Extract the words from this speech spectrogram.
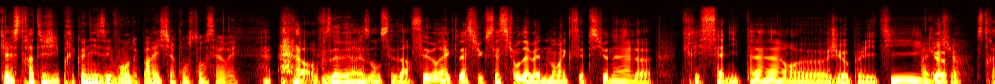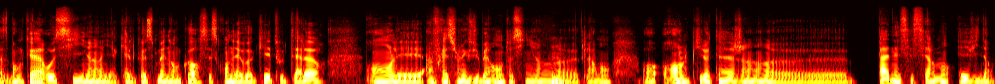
Quelle stratégie préconisez-vous en de pareilles circonstances, Hervé? Alors, vous avez raison, César. C'est vrai que la succession d'événements exceptionnels, euh, crise sanitaire, euh, géopolitique, stress bancaire aussi, hein, il y a quelques semaines encore, c'est ce qu'on évoquait tout à l'heure, rend les inflations exubérantes aussi, hein, hmm. euh, clairement, rend le pilotage hein, pas nécessairement évident.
